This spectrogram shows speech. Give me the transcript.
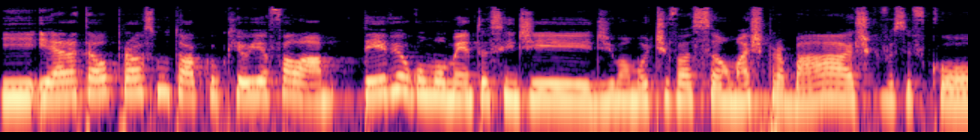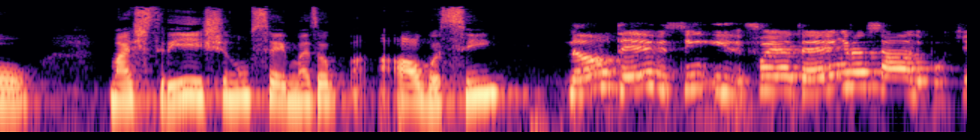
E, e, era até o próximo tópico que eu ia falar. Teve algum momento assim de, de uma motivação mais para baixo, que você ficou mais triste, não sei, mas algo assim? Não, teve sim, e foi até engraçado, porque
